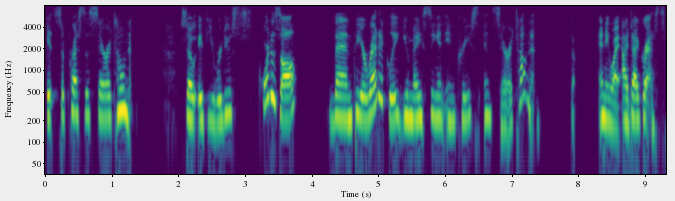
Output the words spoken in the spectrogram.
it suppresses serotonin. So if you reduce cortisol, then theoretically you may see an increase in serotonin. So anyway, I digress.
